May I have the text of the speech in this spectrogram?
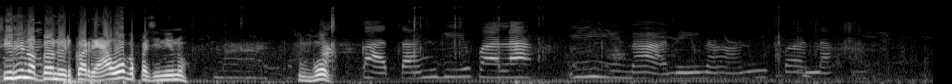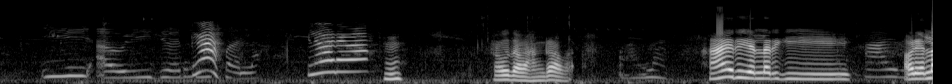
ಸಿರಿನೊಬ್ಬವನು ಹಿಡ್ಕೊರ್ರಿ. ಹೋಗಪ್ಪಾಜಿ ನೀನು. ಹ್ಞೂ ಹೋಗಿ. ತಂಗಿ ಫಲ ಈ ನಾನಿ ನಾನಿ ಫಲ. ಈ ಅವಳಿ ಜೊತೆ ಫಲ. ನೋಡವ ಹ್ಞೂ ಹೌದವ ಹಂಗವ. ಹಾಯ್ ರೀ ಎಲ್ಲರಿಗೆ. ಅವರೆಲ್ಲ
